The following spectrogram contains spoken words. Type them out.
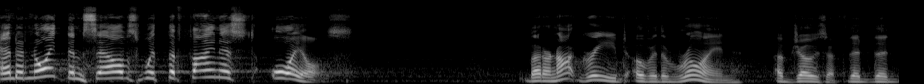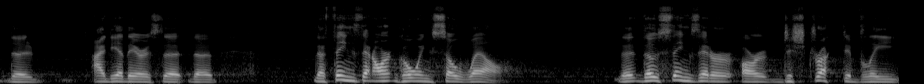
and anoint themselves with the finest oils, but are not grieved over the ruin of Joseph. The, the, the idea there is the, the, the things that aren't going so well the, those things that are, are destructively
